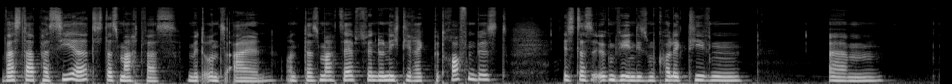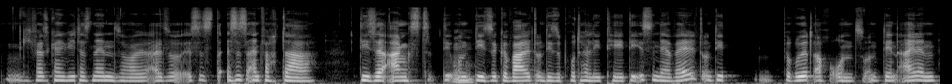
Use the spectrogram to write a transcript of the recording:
was da passiert, das macht was mit uns allen. Und das macht, selbst wenn du nicht direkt betroffen bist, ist das irgendwie in diesem kollektiven ähm, ich weiß gar nicht, wie ich das nennen soll. Also es ist, es ist einfach da. Diese Angst die, mhm. und diese Gewalt und diese Brutalität, die ist in der Welt und die berührt auch uns. Und den einen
